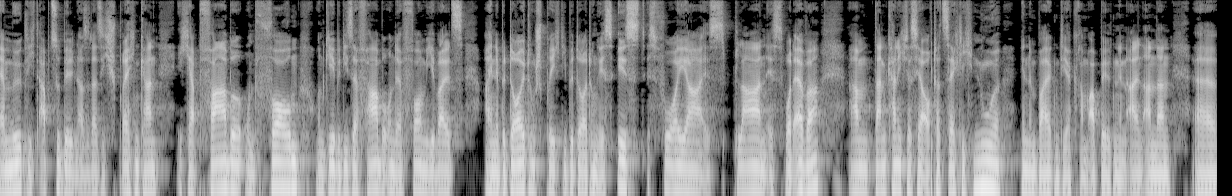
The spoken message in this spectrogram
ermöglicht abzubilden, also dass ich sprechen kann, ich habe Farbe und Form und gebe dieser Farbe und der Form jeweils eine Bedeutung, sprich die Bedeutung ist ist, ist Vorjahr, ist Plan, ist whatever, ähm, dann kann ich das ja auch tatsächlich nur in einem Balkendiagramm abbilden. In allen anderen äh,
